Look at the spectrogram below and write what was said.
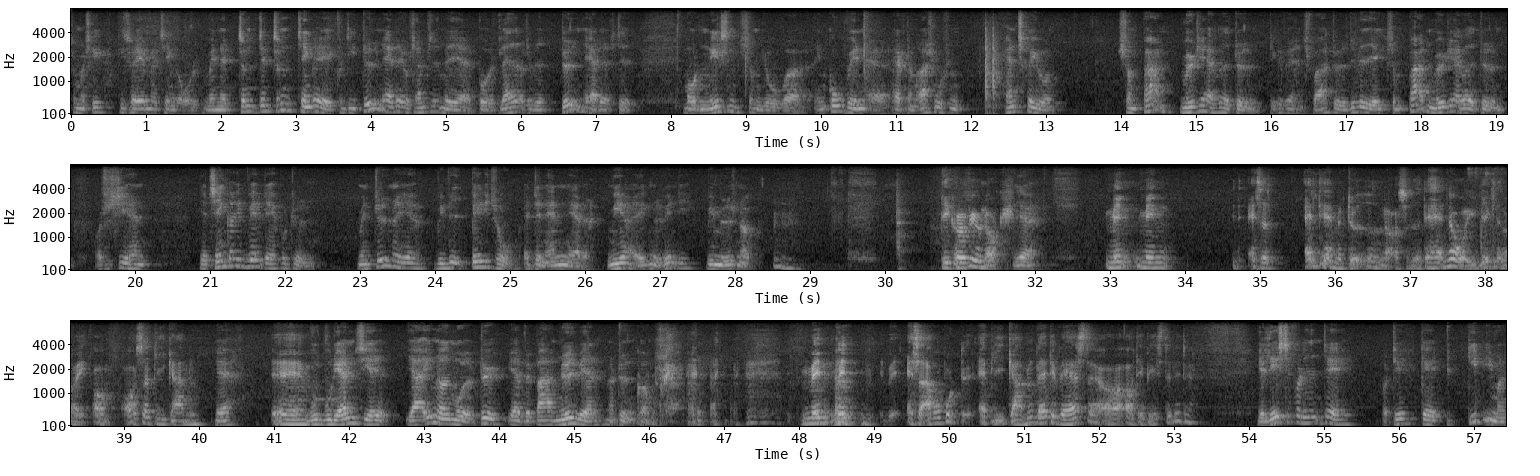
Så man skal ikke give sig af med at tænke over det. Men øh, sådan, det, sådan tænker jeg ikke, fordi døden er der jo samtidig med, at jeg er både glad og så videre. Døden er der et sted. Morten Nielsen, som jo var en god ven af Halvdan Rasmussen, han skriver, som barn mødte jeg allerede døden. Det kan være, at hans far døde, det ved jeg ikke. Som barn mødte jeg allerede døden. Og så siger han, Jeg tænker ikke hver dag på døden. Men døden og jeg, vi ved begge to, at den anden er der. Mere er ikke nødvendigt. Vi mødes nok. Mm. Det gør vi jo nok. Ja. Men, men altså, alt det her med døden og så videre, det handler jo i virkeligheden om også at blive gammel. Ja. Øh, Woody Allen siger, jeg har ikke noget imod at dø, jeg vil bare nødvære det, når døden kommer. men, men altså apropos at blive gammel, hvad er det værste og, og det bedste ved det? Jeg læste forleden dag, og det gav et gib i mig,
